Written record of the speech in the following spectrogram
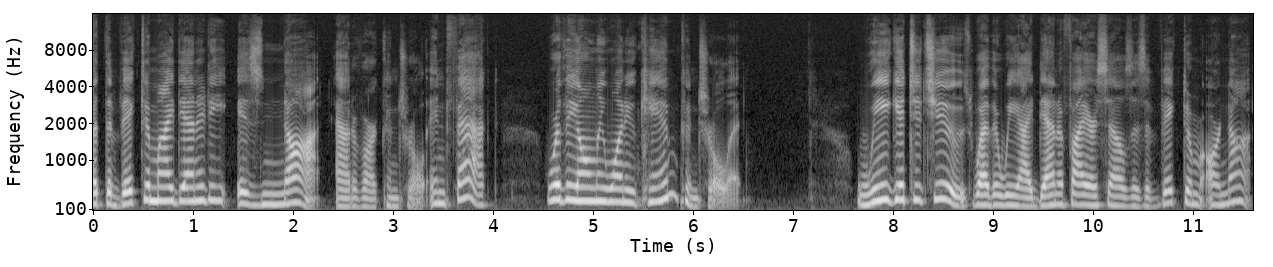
But the victim identity is not out of our control. In fact, we're the only one who can control it. We get to choose whether we identify ourselves as a victim or not,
